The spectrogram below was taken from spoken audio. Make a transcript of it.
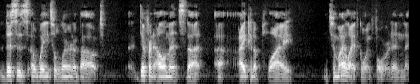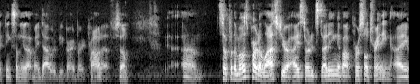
this is a way to learn about different elements that uh, I can apply to my life going forward. And I think something that my dad would be very very proud of. So um, so for the most part of last year, I started studying about personal training. I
